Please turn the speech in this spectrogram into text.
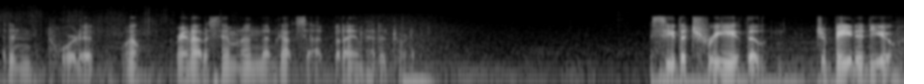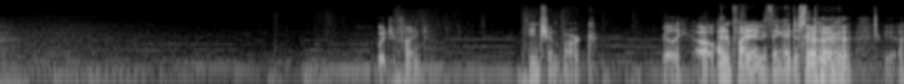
heading toward it. Well, ran out of stamina and then got sad, but I am headed toward it. I see the tree that jebaited you. What'd you find? Ancient bark. Really? Oh. I didn't find anything. I just threw it. yeah.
